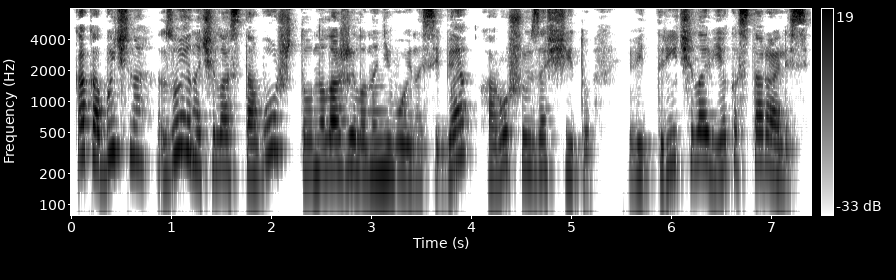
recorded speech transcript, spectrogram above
Как обычно, Зоя начала с того, что наложила на него и на себя хорошую защиту, ведь три человека старались,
